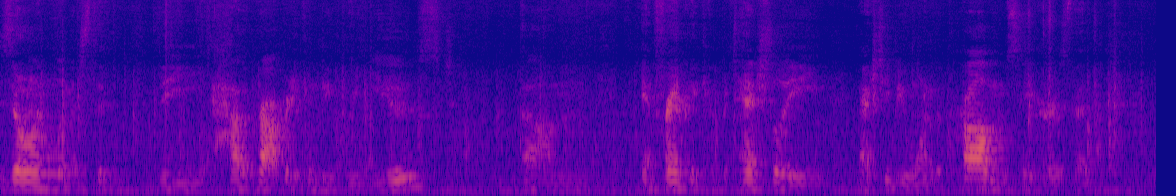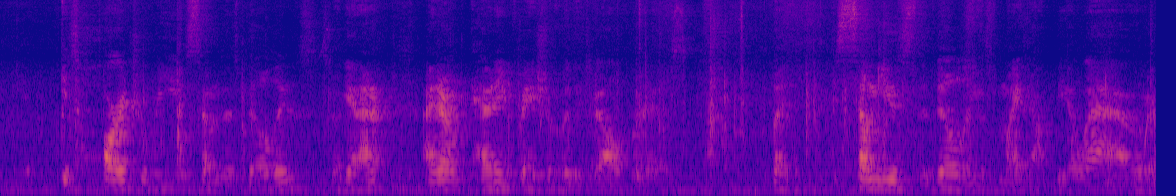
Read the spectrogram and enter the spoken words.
zoning limits the, the, how the property can be reused. um, And frankly, can potentially actually be one of the problems here is that it's hard to reuse some of those buildings. So again, I don't, I don't have any information on who the developer is, but some use of the buildings might not be allowed,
